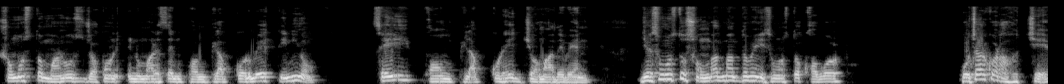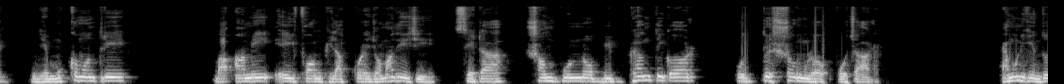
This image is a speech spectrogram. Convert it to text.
সমস্ত মানুষ যখন এনুমারেশন ফর্ম ফিল করবে, তিনিও সেই ফর্ম ফিল করে জমা দেবেন। যে সমস্ত সংবাদ মাধ্যমে এই সমস্ত খবর প্রচার করা হচ্ছে, যে মুখ্যমন্ত্রী বা আমি এই ফর্ম ফিল করে জমা দিয়েছি, সেটা সম্পূর্ণ বিভ্রান্তিকর, উদ্দেশ্যমূলক প্রচার। এমনই কিন্তু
